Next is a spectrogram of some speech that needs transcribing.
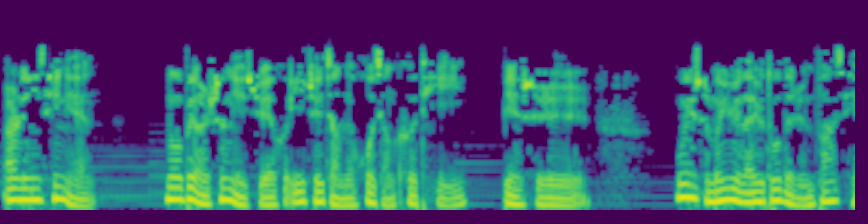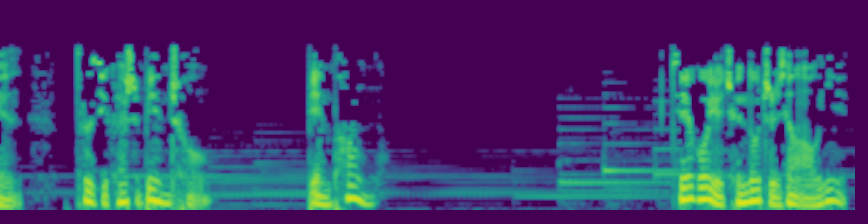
二零一七年。诺贝尔生理学和医学奖的获奖课题便是：为什么越来越多的人发现自己开始变丑、变胖了？结果也全都指向熬夜。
